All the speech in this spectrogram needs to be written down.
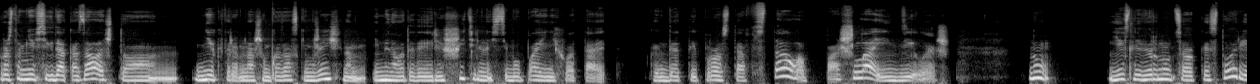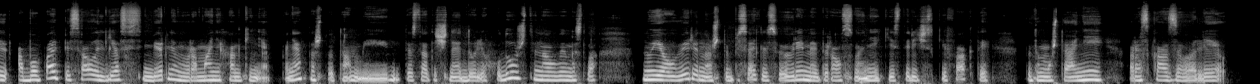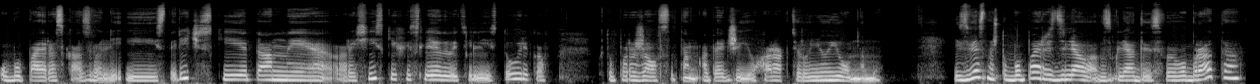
Просто мне всегда казалось, что некоторым нашим казахским женщинам именно вот этой решительности Бупаи не хватает. Когда ты просто встала, пошла и делаешь. Ну, если вернуться к истории, об Апай писал Илья Симберлин в романе «Хамкине». Понятно, что там и достаточная доля художественного вымысла, но я уверена, что писатель в свое время опирался на некие исторические факты, потому что они рассказывали об Апай, рассказывали и исторические данные российских исследователей, историков, кто поражался там, опять же, ее характеру неуемному. Известно, что Бупай разделяла взгляды своего брата,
